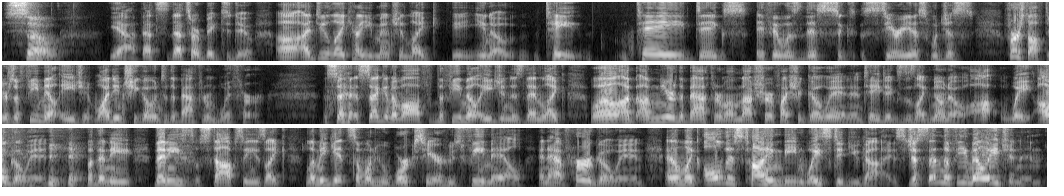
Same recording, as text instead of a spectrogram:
So Yeah, that's that's our big to do. Uh, I do like how you mentioned like you know Taye Taye Diggs. If it was this serious, would just first off, there's a female agent. Why didn't she go into the bathroom with her? Se- second of all, the female agent is then like, "Well, I'm, I'm near the bathroom. I'm not sure if I should go in." And Taye Diggs is like, "No, no, i wait, I'll go in." but then he then he stops and he's like, "Let me get someone who works here who's female and have her go in." And I'm like, "All this time being wasted, you guys. Just send the female agent in."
